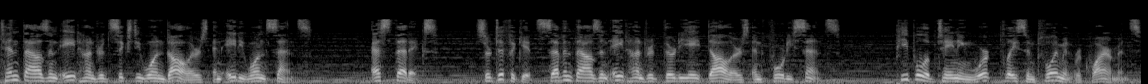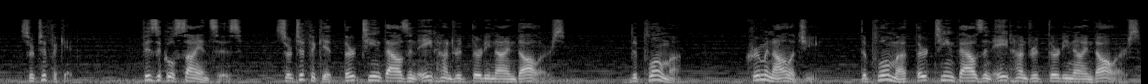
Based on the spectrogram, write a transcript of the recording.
$10,861.81. Aesthetics, Certificate $7,838.40. People obtaining workplace employment requirements, Certificate. Physical Sciences, Certificate $13,839. Diploma. Criminology, Diploma $13,839.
